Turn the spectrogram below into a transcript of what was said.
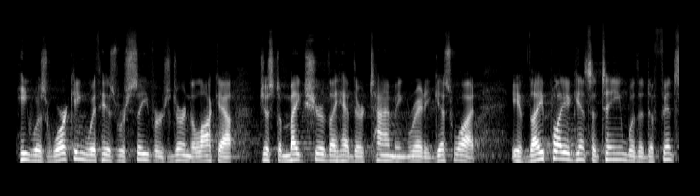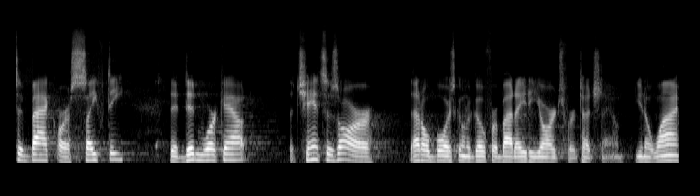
he was working with his receivers during the lockout just to make sure they had their timing ready. Guess what? If they play against a team with a defensive back or a safety that didn't work out, the chances are that old boy's going to go for about 80 yards for a touchdown. You know why?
